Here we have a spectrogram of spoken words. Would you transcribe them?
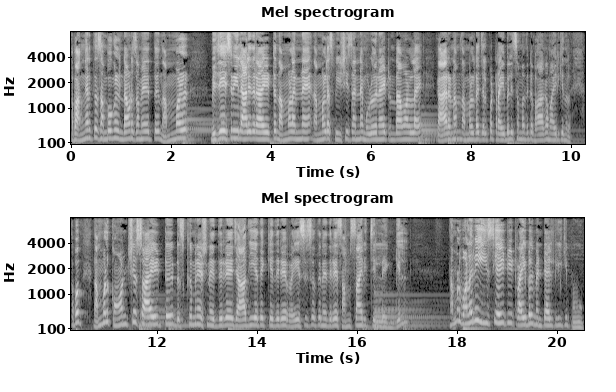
അപ്പം അങ്ങനത്തെ സംഭവങ്ങൾ ഉണ്ടാവുന്ന സമയത്ത് നമ്മൾ വിജയശ്രീ ലാളിതരായിട്ട് നമ്മൾ തന്നെ നമ്മളുടെ സ്പീഷീസ് തന്നെ മുഴുവനായിട്ട് ഉണ്ടാവാനുള്ള കാരണം നമ്മളുടെ ചിലപ്പോൾ ട്രൈബലിസം അതിന്റെ ഭാഗമായിരിക്കുന്നില്ല. അപ്പം നമ്മൾ കോൺഷ്യസ് ആയിട്ട് ഡിസ്ക്രിമിനേഷനെതിരെ ജാതീയതയ്ക്കെതിരെ റേസിസത്തിനെതിരെ സംസാരിച്ചില്ലെങ്കിൽ നമ്മൾ വളരെ ഈസി ആയിട്ട് ഈ ട്രൈബൽ മെന്റാലിറ്റിയിലേക്ക് പോവും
